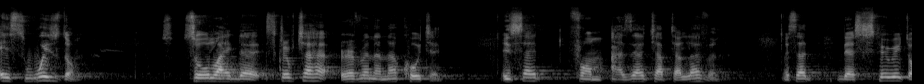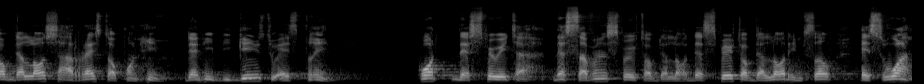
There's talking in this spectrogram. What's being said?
is wisdom. So, like the scripture Reverend Anna quoted, it said from Isaiah chapter 11, it said, The Spirit of the Lord shall rest upon him. Then he begins to explain what the Spirit are, the seven Spirit of the Lord. The Spirit of the Lord himself is one.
